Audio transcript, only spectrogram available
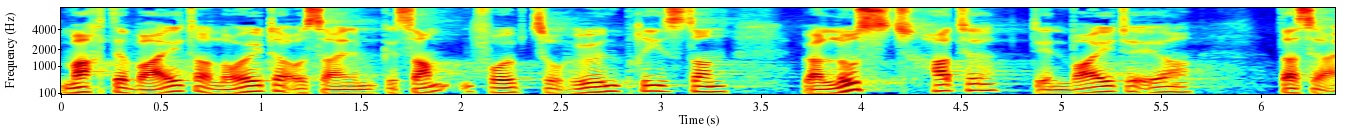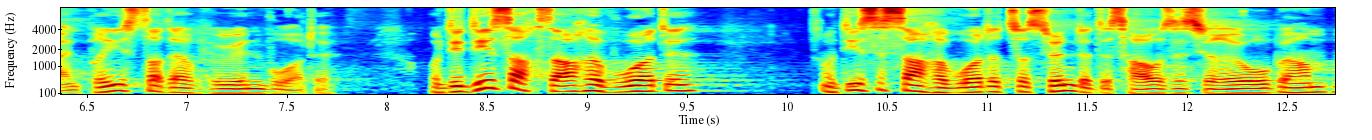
machte weiter Leute aus seinem gesamten Volk zu Höhenpriestern. Wer Lust hatte, den weihte er, dass er ein Priester der Höhen wurde. Und in dieser Sache wurde, und diese Sache wurde zur Sünde des Hauses Jerobeam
